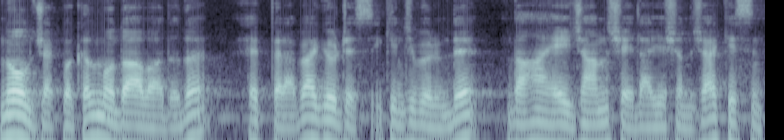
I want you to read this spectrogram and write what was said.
Ne olacak bakalım o davada da hep beraber göreceğiz. İkinci bölümde daha heyecanlı şeyler yaşanacağı kesin.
